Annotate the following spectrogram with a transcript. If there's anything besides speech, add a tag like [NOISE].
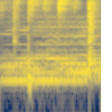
Hola,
